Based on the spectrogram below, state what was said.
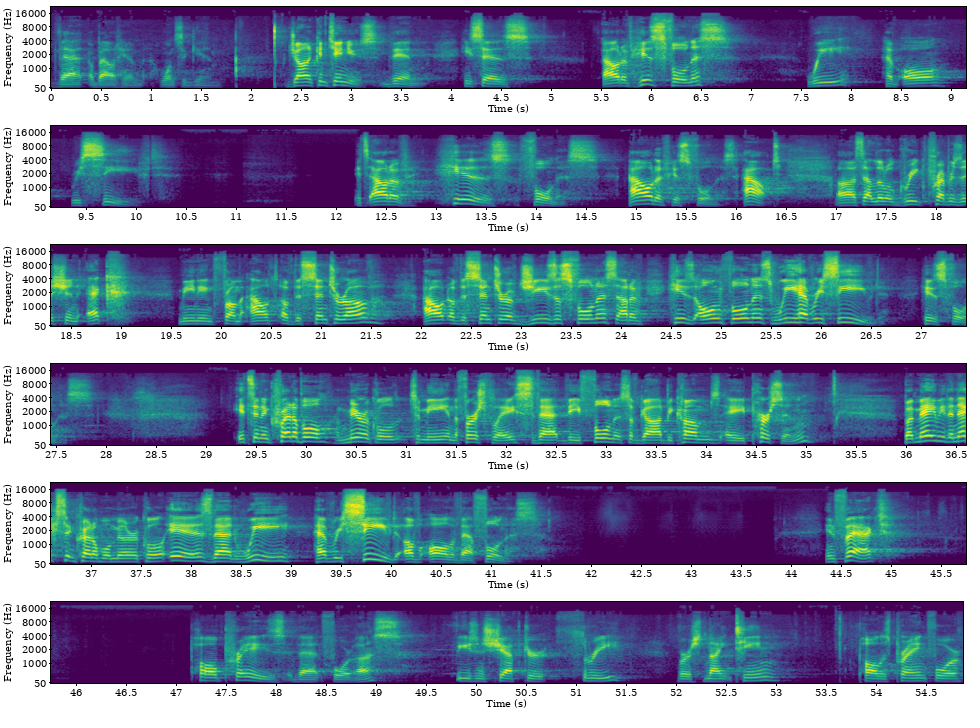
that about him once again. John continues then. He says, Out of his fullness, we have all received. It's out of his fullness, out of his fullness, out. Uh, it's that little Greek preposition ek, meaning from out of the center of, out of the center of Jesus' fullness, out of his own fullness, we have received his fullness. It's an incredible miracle to me in the first place that the fullness of God becomes a person. But maybe the next incredible miracle is that we have received of all of that fullness. In fact, Paul prays that for us. Ephesians chapter 3, verse 19. Paul is praying for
